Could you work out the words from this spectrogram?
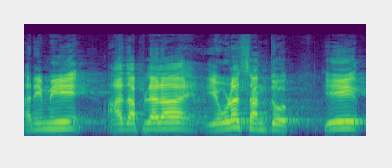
आणि मी आज आपल्याला एवढंच सांगतो की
